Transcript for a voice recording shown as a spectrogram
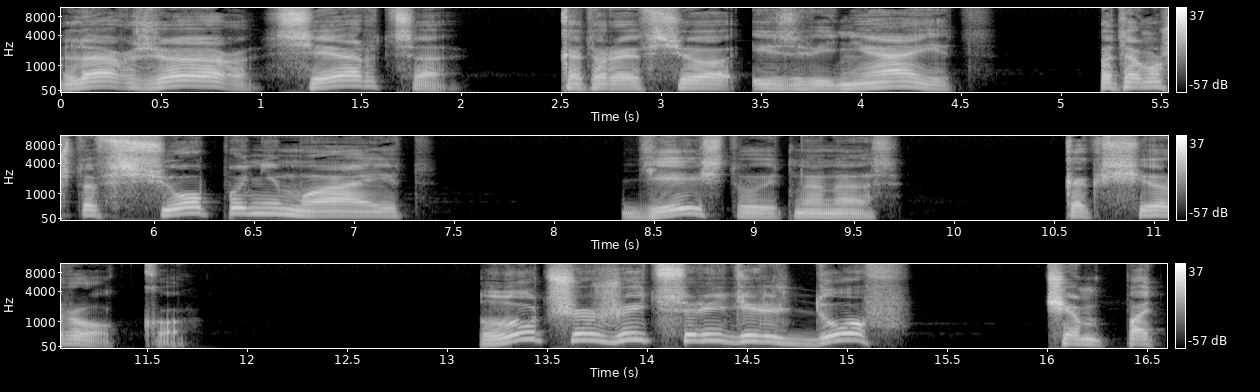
Ларжер сердца, которое все извиняет, потому что все понимает, действует на нас, как сирокко. Лучше жить среди льдов, чем под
